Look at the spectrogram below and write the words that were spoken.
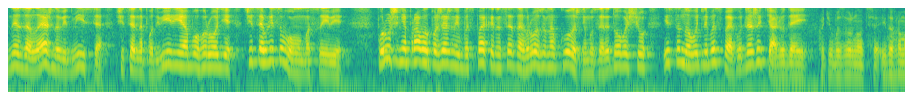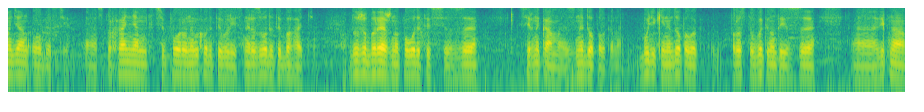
незалежно від місця, чи це на подвір'ї або городі, чи це в лісовому масиві. Порушення правил пожежної безпеки несе загрозу навколишньому середовищу і становить небезпеку для життя людей. Хотів би звернутися і до громадян області е, з проханням в цю пору не виходити в ліс, не розводити багаття, дуже обережно поводитись з сірниками, з недопалками. Будь-який недопалок просто викинутий з е, вікна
